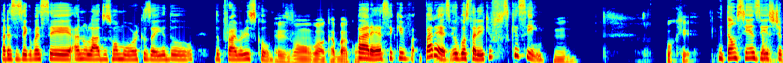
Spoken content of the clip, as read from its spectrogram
parece ser que vai ser anulado os homeworks aí do, do primary school. Eles vão, vão acabar com. Parece que. Parece. Eu gostaria que, que sim. Hum. Por quê? Então, sim, existe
